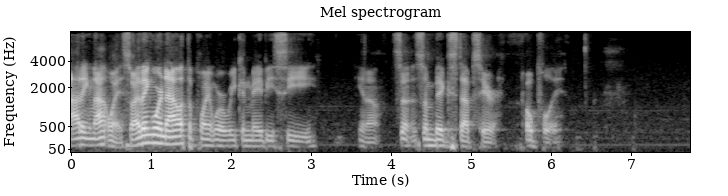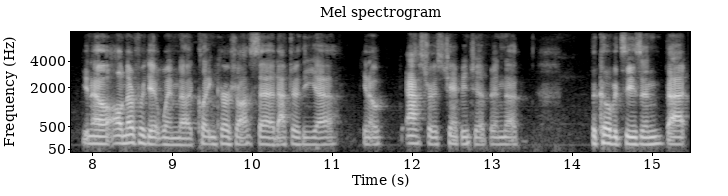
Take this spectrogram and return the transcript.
adding that way. So I think we're now at the point where we can maybe see you know so, some big steps here, hopefully. You know, I'll never forget when uh, Clayton Kershaw said after the uh, you know Astros championship and uh, the COVID season that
